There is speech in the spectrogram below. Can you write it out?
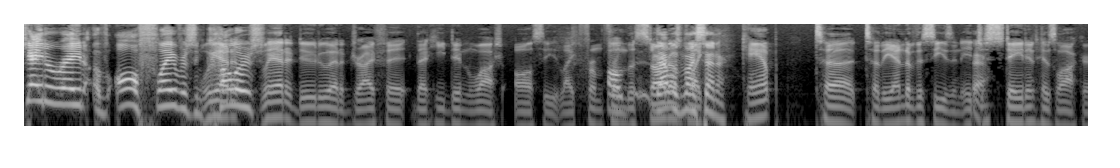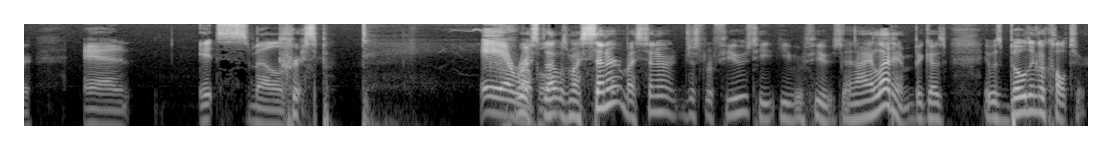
Gatorade of all flavors and we colors. Had a, we had a dude who had a dry fit that he didn't wash all season, like from Oh, from the start. that was of, my like, center. camp to to the end of the season. It Yeah. just stayed in his locker, and it smelled crisp. Terrible. Crisp. That was my center. My center just refused. He he refused, and I let him because it was building a culture.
